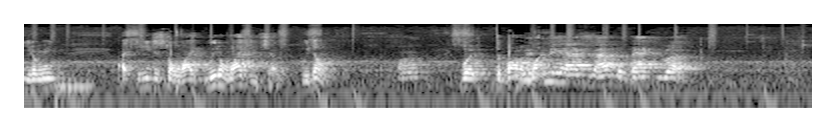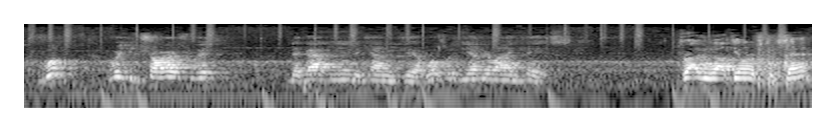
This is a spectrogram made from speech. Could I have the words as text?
you know what I mean? I, he just don't like, we don't like each other. We don't. But the bottom line. Let me ask you, I have to back you up. What were you charged with that got you into county jail? What was the underlying case? driving without the owner's consent,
